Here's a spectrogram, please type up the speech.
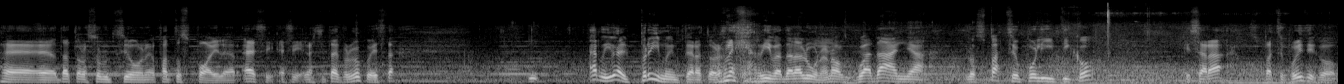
eh, ho dato la soluzione, ho fatto spoiler, eh sì, eh sì, la città è proprio questa, arriva il primo imperatore, non è che arriva dalla Luna, no, guadagna lo spazio politico, che sarà spazio politico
